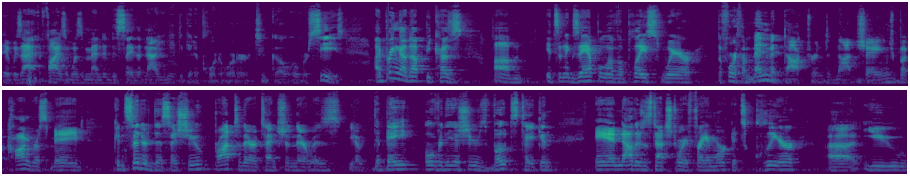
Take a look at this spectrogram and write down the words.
it was at, FISA was amended to say that now you need to get a court order to go overseas. I bring that up because um, it's an example of a place where the Fourth Amendment doctrine did not change, but Congress made considered this issue, brought to their attention. There was you know debate over the issues, votes taken, and now there's a statutory framework. It's clear. Uh, you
